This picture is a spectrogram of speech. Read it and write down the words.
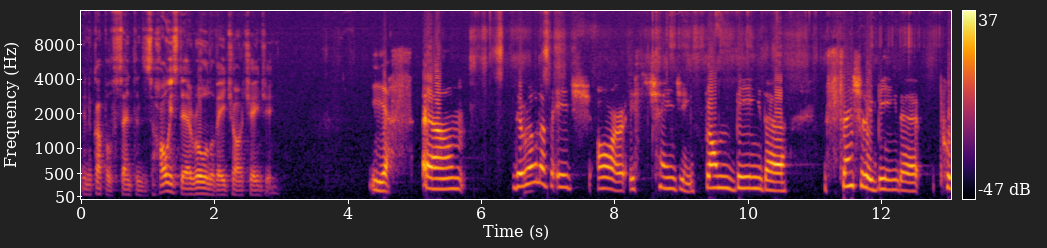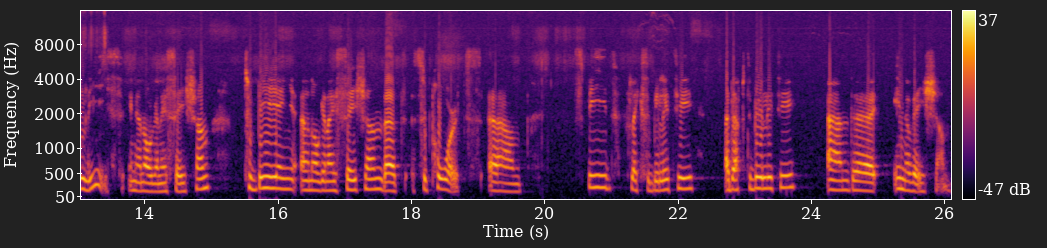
in a couple of sentences, how is the role of HR changing? Yes. Um, the role of HR is changing from being the, essentially being the police in an organization to being an organization that supports um, speed, flexibility, adaptability, and uh, innovation.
